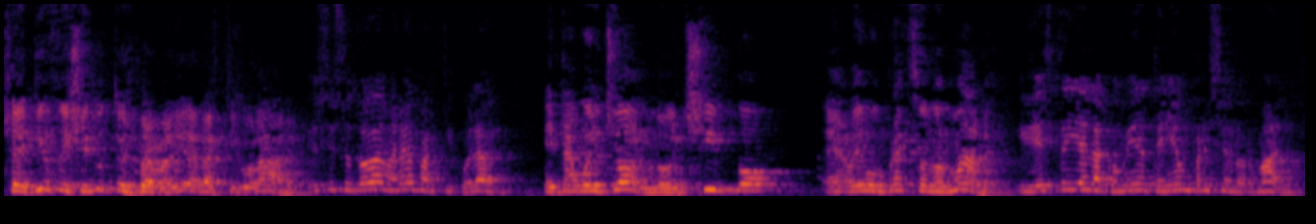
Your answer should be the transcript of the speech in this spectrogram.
Cioè Dio fece tutto in una maniera particolare. Manera particular. E da quel giorno il cibo eh, aveva un prezzo normale. Y de este día la comida tenía un precio normal.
